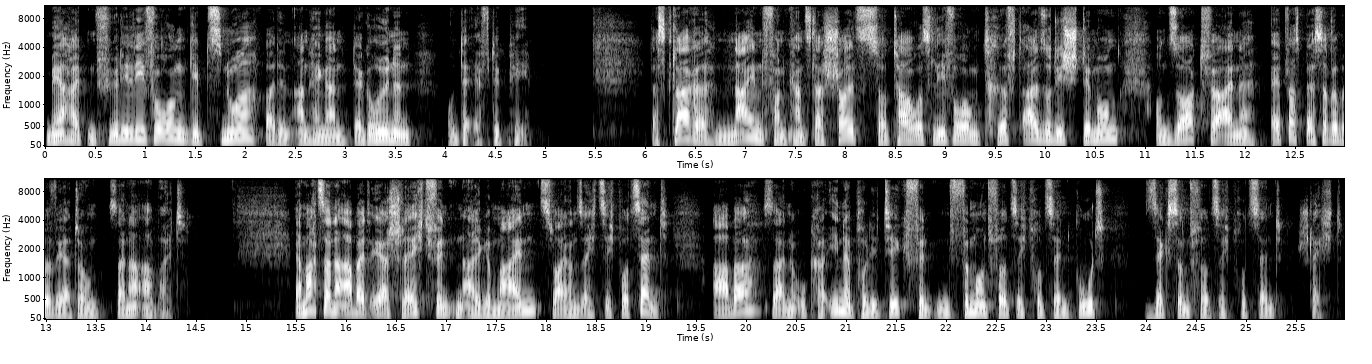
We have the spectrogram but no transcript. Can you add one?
Mehrheiten für die Lieferung gibt es nur bei den Anhängern der Grünen und der FDP. Das klare Nein von Kanzler Scholz zur Taurus-Lieferung trifft also die Stimmung und sorgt für eine etwas bessere Bewertung seiner Arbeit. Er macht seine Arbeit eher schlecht, finden allgemein 62 Prozent. Aber seine Ukraine-Politik finden 45 Prozent gut, 46 Prozent schlecht.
